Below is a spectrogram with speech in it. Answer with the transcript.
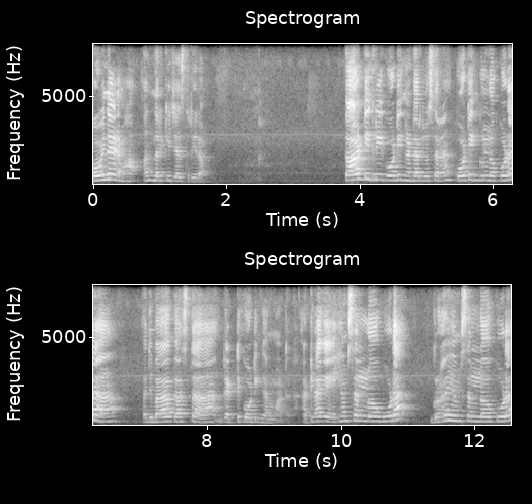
గోవిందాయ నమ. అందరికీ జయ శ్రీరామ్. థర్డ్ డిగ్రీ కోటింగ్ అంటారు చూసారా? కోటింగ్లో కూడా అది బాగా కాస్త గట్టి కోటింగ్ అనమాట అట్లాగే హింసల్లో కూడా గృహ హింసల్లో కూడా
